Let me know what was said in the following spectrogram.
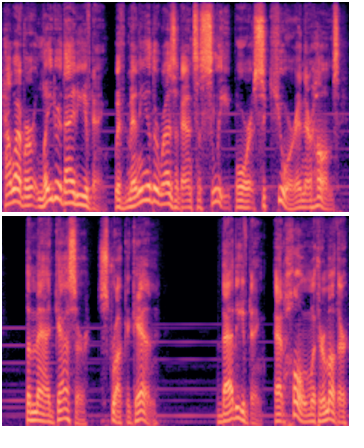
However, later that evening, with many of the residents asleep or secure in their homes, the mad gasser struck again. That evening, at home with her mother,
